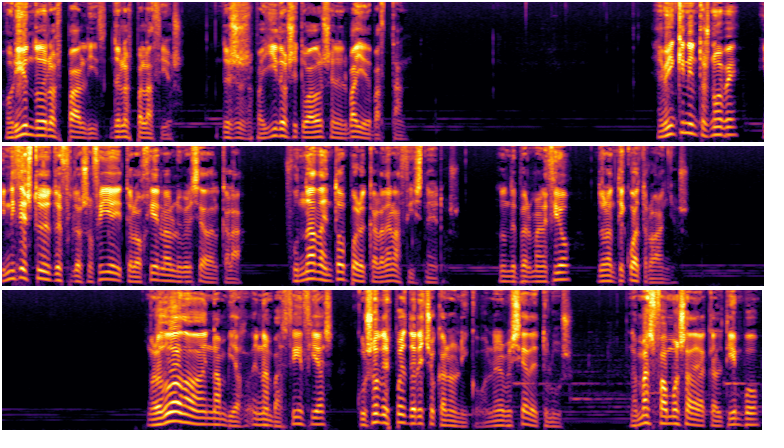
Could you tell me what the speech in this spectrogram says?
oriundo de los, de los palacios, de sus apellidos situados en el valle de Baztán. En 1509 inicia estudios de filosofía y teología en la Universidad de Alcalá, fundada en todo por el cardenal Cisneros, donde permaneció durante cuatro años. Graduado en ambas, en ambas ciencias, cursó después Derecho Canónico en la Universidad de Toulouse, la más famosa de aquel tiempo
